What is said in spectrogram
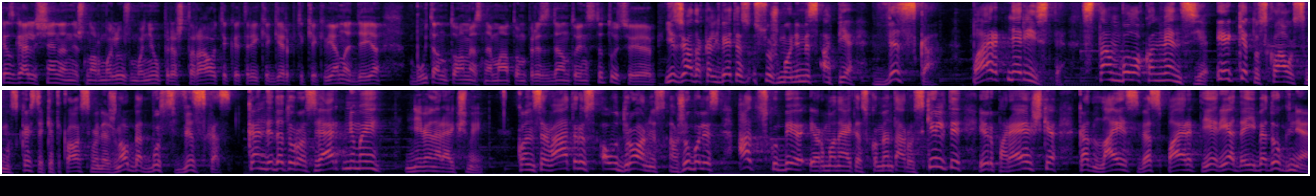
kas gali šiandien iš normalių žmonių prieštarauti, kad reikia gerbti kiekvieną, dėja būtent to mes nematom prezidento institucijoje. Jis žada kalbėtis su žmonėmis apie viską partnerystė, Stambulo konvencija ir kitus klausimus. Kas tie kiti klausimai, nežinau, bet bus viskas. Kandidatūros vertinimai ne vienareikšmiai. Konservatorius Audronius Ažubalis atskubėjo į Armonaitės komentarų skilti ir pareiškė, kad Laisvės partija rėda į bedugnę.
